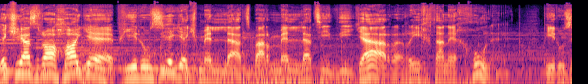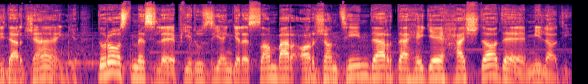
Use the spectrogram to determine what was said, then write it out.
یکی از راه های پیروزی یک ملت بر ملتی دیگر ریختن خونه. پیروزی در جنگ درست مثل پیروزی انگلستان بر آرژانتین در دهه 80 میلادی.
